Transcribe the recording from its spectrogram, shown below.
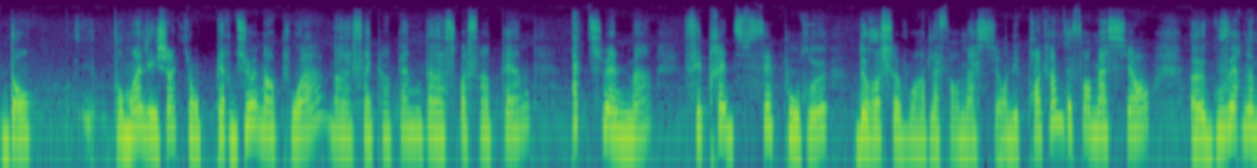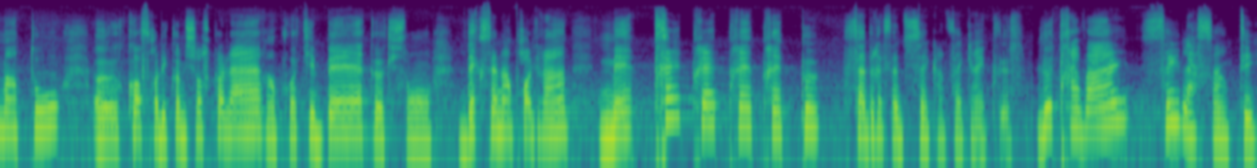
Donc, pour moi, les gens qui ont perdu un emploi dans la cinquantaine ou dans la soixantaine, actuellement, c'est très difficile pour eux de recevoir de la formation. Les programmes de formation euh, gouvernementaux euh, qu'offrent les commissions scolaires, Emploi Québec, euh, qui sont d'excellents programmes, mais très, très, très, très peu s'adressent à du 55 ans et plus. Le travail, c'est la santé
